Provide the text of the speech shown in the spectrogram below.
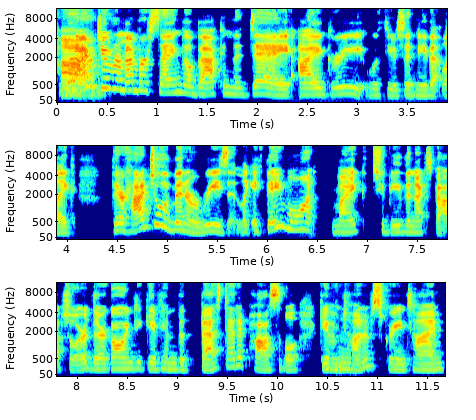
But I Um, do remember saying though back in the day, I agree with you, Sydney, that like there had to have been a reason. Like if they want Mike to be the next bachelor, they're going to give him the best edit possible, give him a ton of screen time.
